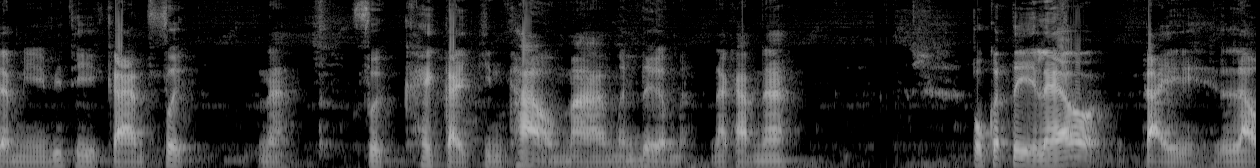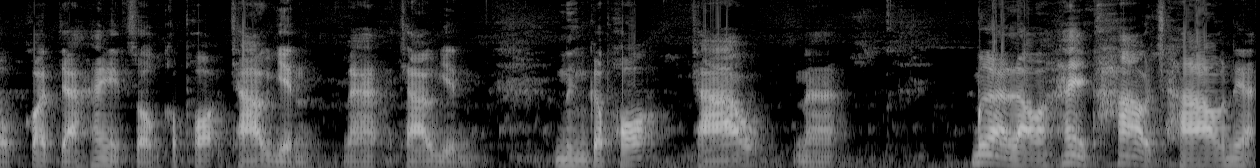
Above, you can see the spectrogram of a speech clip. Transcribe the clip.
จะมีวิธีการฝึกนะฝึกให้ไก่กินข้าวมาเหมือนเดิมนะครับนะปกติแล้วไก่เราก็จะให้สองกระเพาะเช้าเย็นนะฮะเช้าเย็นหนึ่งกระเพาะเช้านะฮะเมื่อเราให้ข้าวเช้าเนี่ย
